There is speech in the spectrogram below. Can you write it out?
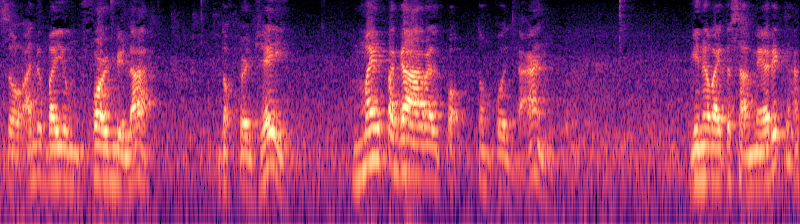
So, ano ba yung formula, Dr. J? May pag-aaral po tungkol dyan. Ginawa ito sa Amerika.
